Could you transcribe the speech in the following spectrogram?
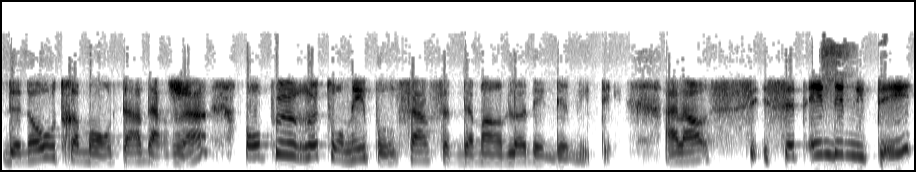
d'un autre montant d'argent, on peut retourner pour faire cette demande-là d'indemnité. Alors, cette indemnité,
